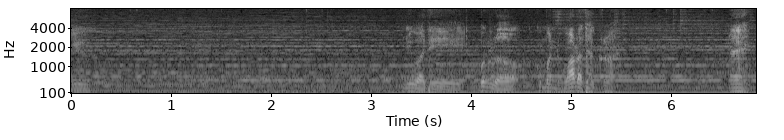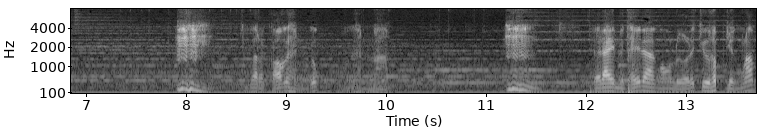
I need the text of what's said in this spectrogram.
Dư. Như vậy thì bức lửa của mình quá là thật rồi. Đây. Chúng ta đã có cái hình gốc cái hình làm. ở đây mình thấy là ngọn lửa nó chưa hấp dẫn lắm.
